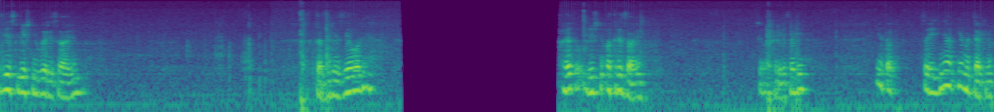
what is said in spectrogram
Здесь лишнее вырезаем. Разрез сделали. А это лишнее отрезаем. Все, отрезали. И так соединяем и натягиваем.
